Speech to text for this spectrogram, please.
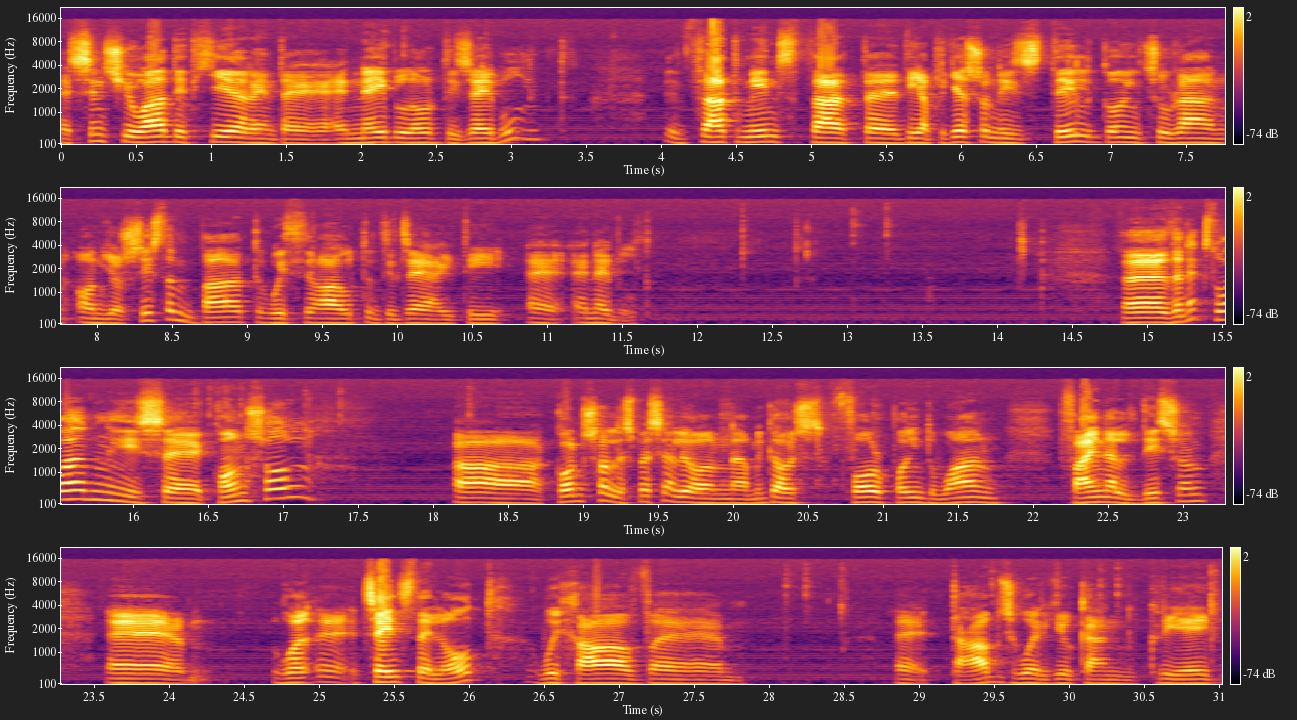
Uh, since you add it here and uh, enable or disable it, that means that uh, the application is still going to run on your system but without the JIT uh, enabled. Uh, the next one is console. console, especially on Amiga OS 4.1 Final Edition, um, well, uh, changed a lot. We have um, uh, tabs where you can create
